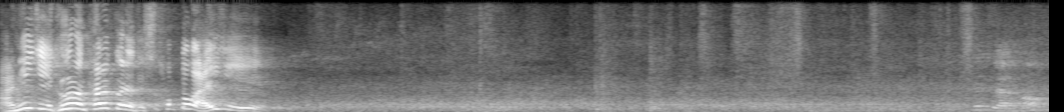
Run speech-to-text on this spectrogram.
아니지. 그거는 팔극권의 속도가 아니지. 어?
